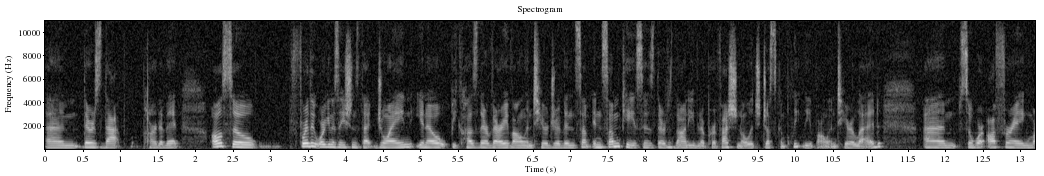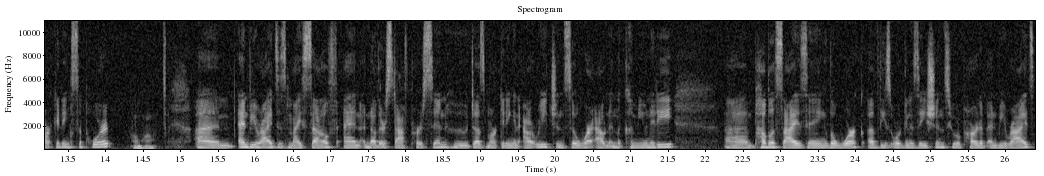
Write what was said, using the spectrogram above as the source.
um, there's that part of it. Also, for the organizations that join, you know, because they're very volunteer driven, some in some cases there's not even a professional; it's just completely volunteer led. Um, so we're offering marketing support. Oh, wow. Um, NV Rides is myself and another staff person who does marketing and outreach, and so we're out in the community um, publicizing the work of these organizations who are part of NV Rides,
